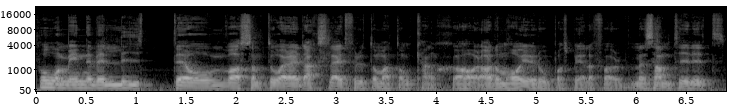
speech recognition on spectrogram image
Påminner väl lite om vad Sampdoria är i dagsläget förutom att de kanske har, ja de har ju Europa att spela för. Men samtidigt,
